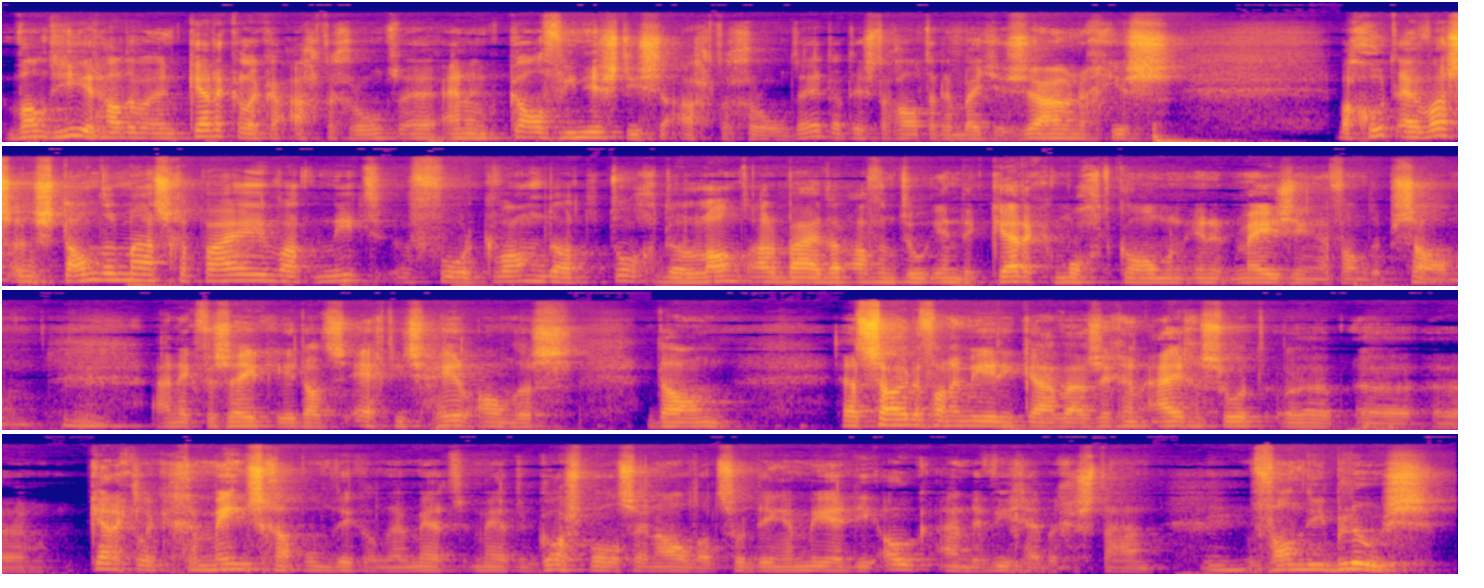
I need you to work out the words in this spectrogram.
want hier hadden we een kerkelijke achtergrond en een Calvinistische achtergrond. Hè. Dat is toch altijd een beetje zuinigjes maar goed, er was een standenmaatschappij wat niet voorkwam dat toch de landarbeider af en toe in de kerk mocht komen in het meezingen van de psalmen. Hmm. En ik verzeker je, dat is echt iets heel anders dan het zuiden van Amerika, waar zich een eigen soort uh, uh, uh, kerkelijke gemeenschap ontwikkelde met, met gospels en al dat soort dingen meer, die ook aan de wieg hebben gestaan hmm. van die blues.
